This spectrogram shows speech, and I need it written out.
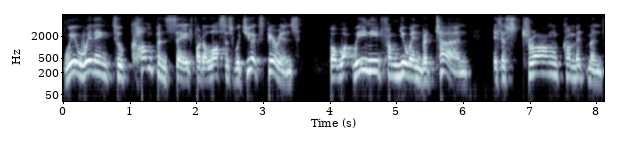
we're willing to compensate for the losses which you experience, but what we need from you in return is a strong commitment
